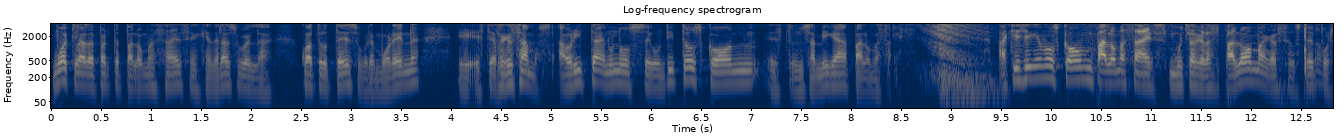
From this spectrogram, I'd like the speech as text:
muy clara de parte de Paloma Sáez en general sobre la 4T, sobre Morena. Eh, este, regresamos ahorita en unos segunditos con este, nuestra amiga Paloma Sáez. Aquí seguimos con Paloma Sáez. Muchas gracias Paloma, gracias a usted por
